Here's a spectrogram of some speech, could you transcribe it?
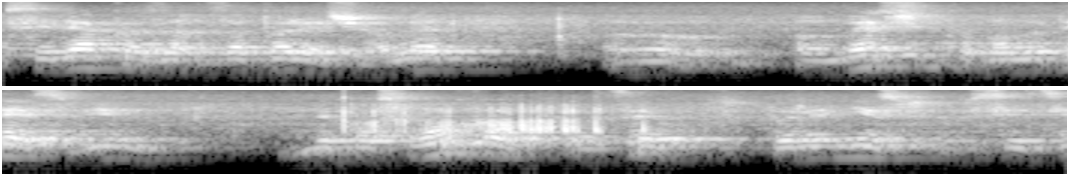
всіляко за- заперечую. Але е, Омельченко молодець, він не послухав, це переніс всі ці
